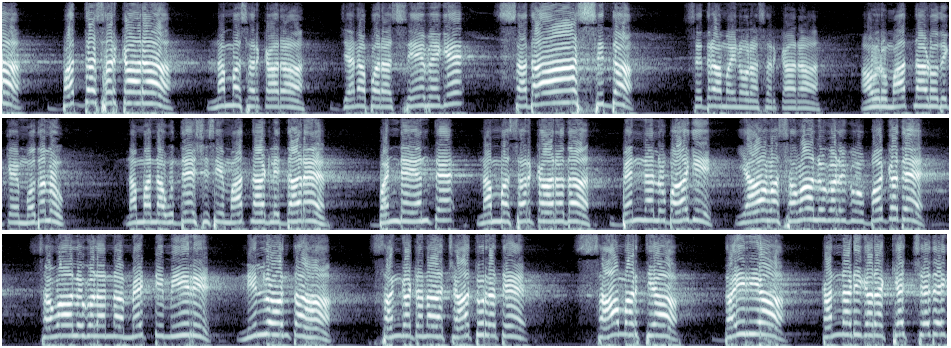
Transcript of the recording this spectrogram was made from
ಬದ್ಧ ಸರ್ಕಾರ, ನಮ್ಮ ಸರ್ಕಾರ ಜನಪರ ಸೇವೆಗೆ ಸದಾ ಸಿದ್ಧ. ಸಿದ್ದರಾಮಯ್ಯನವರ ಸರ್ಕಾರ. ಅವರು ಮಾತನಾಡೋದಕ್ಕೆ ಮೊದಲು ನಮ್ಮನ್ನ ಉದ್ದೇಶಿಸಿ ಮಾತನಾಡಲಿದ್ದಾರೆ. ಬಂಡೆಯಂತೆ ನಮ್ಮ ಸರ್ಕಾರದ ಬೆನ್ನೆಲುಬಾಗಿ ಯಾವ ಸವಾಲುಗಳಿಗೂ ಬಗ್ಗದೆ ಸವಾಲುಗಳನ್ನ ಮೆಟ್ಟಿ ಮೀರಿ ನಿಲ್ಲುವಂತಹ ಸಂಘಟನಾ ಚಾತುರತೆ ಸಾಮರ್ಥ್ಯ ಧೈರ್ಯ ಕನ್ನಡಿಗರ ಕೆಚ್ಚೆದೆಗೆ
